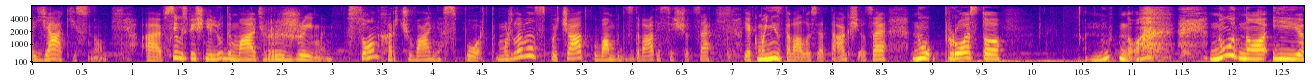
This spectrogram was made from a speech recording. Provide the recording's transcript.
якісно. А, всі успішні люди мають режими: сон, харчування, спорт. Можливо, спочатку вам буде здаватися, що це як мені здавалося, так що це ну просто нудно. Нудно, і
